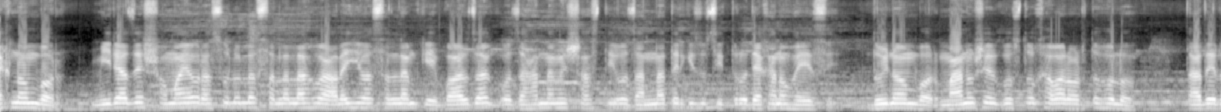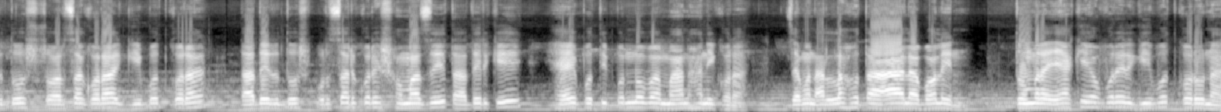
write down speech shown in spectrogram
এক নম্বর, মিরাজের সময়ও রাসূলুল্লাহ সাল্লাল্লাহু আলহি আসাল্লামকে বরজাক ও জাহান্নামের শাস্তি ও জান্নাতের কিছু চিত্র দেখানো হয়েছে। দুই নম্বর, মানুষের গোস্ত খাওয়ার অর্থ হলো তাদের দোষ চর্চা করা, গিবত করা, তাদের দোষ প্রচার করে সমাজে তাদেরকে হ্যায় প্রতিপন্ন বা মানহানি করা। যেমন আল্লাহ তাআলা বলেন, তোমরা একে অপরের গিবত করো না।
